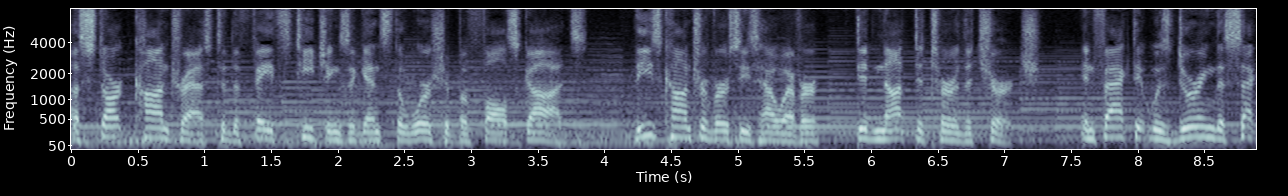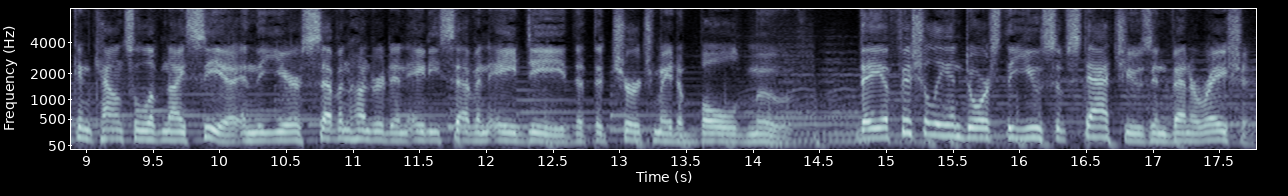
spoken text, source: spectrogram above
a stark contrast to the faith's teachings against the worship of false gods. These controversies, however, did not deter the church. In fact it was during the Second Council of Nicaea in the year 787 AD that the church made a bold move. They officially endorsed the use of statues in veneration.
